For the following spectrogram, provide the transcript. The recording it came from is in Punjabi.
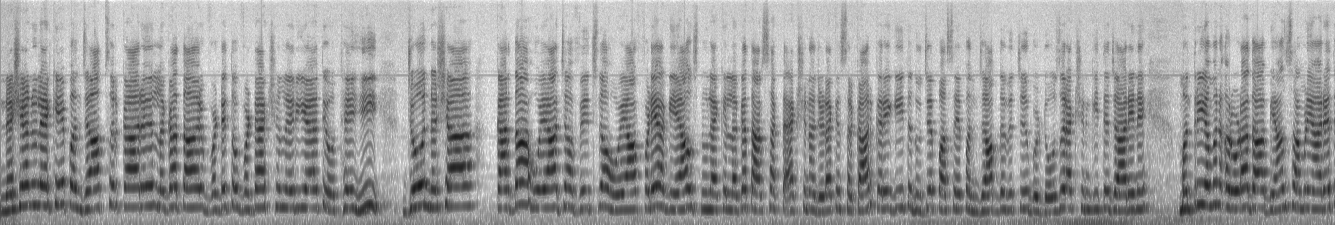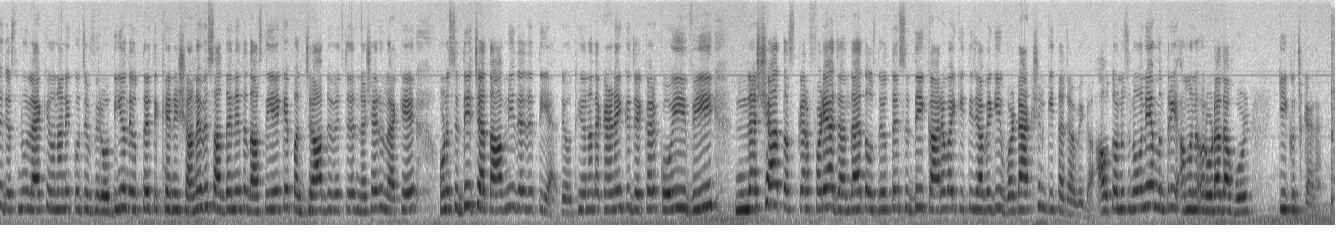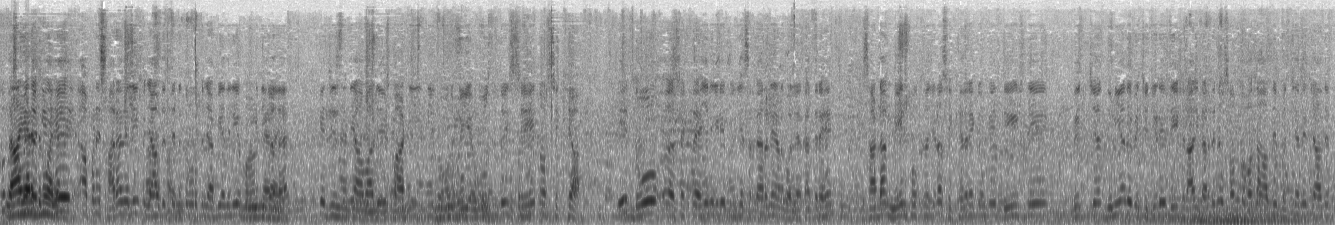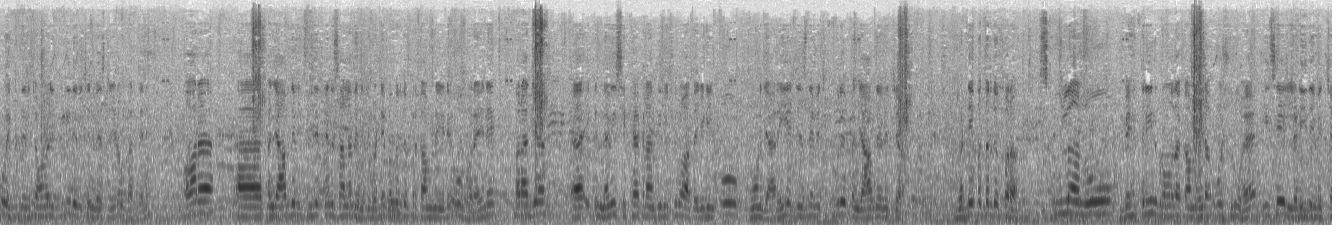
ਨਸ਼ਿਆਂ ਨੂੰ ਲੈ ਕੇ ਪੰਜਾਬ ਸਰਕਾਰ ਲਗਾਤਾਰ ਵੱਡੇ ਤੋਂ ਵੱਡਾ ਐਕਸ਼ਨ ਲੈ ਰਹੀ ਹੈ ਤੇ ਉੱਥੇ ਹੀ ਜੋ ਨਸ਼ਾ ਕਰਦਾ ਹੋਇਆ ਜਾਂ ਵੇਚਦਾ ਹੋਇਆ, ਫੜਿਆ ਗਿਆ ਉਸ ਨੂੰ ਲੈ ਕੇ ਲਗਾਤਾਰ ਸਖਤ ਐਕਸ਼ਨ ਆ ਜਿਹੜਾ ਕਿ ਸਰਕਾਰ ਕਰੇਗੀ ਤੇ ਦੂਜੇ ਪਾਸੇ ਪੰਜਾਬ ਦੇ ਵਿੱਚ ਬੁਲਡੋਜ਼ਰ ਐਕਸ਼ਨ ਕੀਤੇ ਜਾ ਰਹੇ ਨੇ। ਮੰਤਰੀ ਅਮਨ ਅਰੋੜਾ ਦਾ ਬਿਆਨ ਸਾਹਮਣੇ ਆ ਰਿਹਾ ਤੇ ਜਿਸ ਨੂੰ ਲੈ ਕੇ ਉਹਨਾਂ ਨੇ ਕੁਝ ਵਿਰੋਧੀਆਂ ਦੇ ਉੱਤੇ ਤਿੱਖੇ ਨਿਸ਼ਾਨੇ ਵੀ ਸਾਧੇ ਨੇ ਤੇ ਦੱਸਦੀ ਹੈ ਕਿ ਪੰਜਾਬ ਦੇ ਵਿੱਚ ਨਸ਼ੇ ਨੂੰ ਲੈ ਕੇ ਹੁਣ ਸਿੱਧੀ ਚੇਤਾਵਨੀ ਦੇ ਦਿੱਤੀ ਹੈ ਤੇ ਉੱਥੇ ਉਹਨਾਂ ਦਾ ਕਹਿਣਾ ਹੈ ਕਿ ਜੇਕਰ ਕੋਈ ਵੀ ਨਸ਼ਾ ਤਸਕਰ ਫੜਿਆ ਜਾਂਦਾ ਹੈ ਤਾਂ ਉਸ ਦੇ ਉੱਤੇ ਸਿੱਧੀ ਕਾਰਵਾਈ ਕੀਤੀ ਜਾਵੇਗੀ ਵੱਡਾ ਐਕਸ਼ਨ ਕੀਤਾ ਜਾਵੇਗਾ। ਆਓ ਤੁਹਾਨੂੰ ਸੁਣਾਉਂਦੇ ਹਾਂ ਮੰਤਰੀ ਅਮਨ ਅਰੋੜਾ ਦਾ ਹੋਰ ਕੀ ਕੁਝ ਕਹਿਣਾ ਹੈ? ਨਾ ਯਾਰ, ਇੱਧਰ ਨੂੰ ਆ ਇਹ ਆਪਣੇ ਸਾਰਿਆਂ ਦੇ ਲਈ ਪੰਜਾਬ ਦੇ 3 ਕਰੋੜ ਪੰਜਾਬੀਆਂ ਦੇ ਲਈ ਇਹ ਮਾਣ ਦੀ ਗੱਲ ਹੈ ਕਿ ਜਿਸ ਦਿਨ ਦੀ ਆਮ ਆਦਮੀ ਪਾਰਟੀ ਦੀ ਹੋਂਦ ਹੋਈ ਹੈ ਉਸ ਦਿਨ ਤੋਂ ਹੀ ਸਿਹਤ ਔਰ ਸਿੱਖਿਆ ਇਹ ਦੋ ਸੈਕਟਰ ਨੇ ਜਿਹੜੇ ਪਿਛਲੇ ਸਰਕਾਰਾਂ ਨੇ ਅਣਗੌਲਿਆ ਕਰਦੇ ਰਹੇ। ਸਾਡਾ ਮੇਨ ਫੋਕਸ ਜਿਹੜਾ ਸਿੱਖਿਆ ਦਾ ਰਿਹਾ ਕਿਉਂਕਿ ਦੇਸ਼ ਦੇ ਵਿੱਚ, ਦੁਨੀਆ ਦੇ ਵਿੱਚ ਜਿਹੜੇ ਦੇਸ਼ ਰਾਜ ਕਰਦੇ ਨੇ, ਉਹ ਸਭ ਤੋਂ ਵੱਧ ਆਪਦੇ ਬੱਚਿਆਂ ਦੇ ਵਿੱਚ ਆਪਦੇ ਭਵਿੱਖ ਦੇ ਵਿੱਚ ਆਉਣ ਵਾਲੀ ਪੀੜ੍ਹੀ ਦੇ ਵਿੱਚ ਇਨਵੈਸਟ ਜਿਹੜਾ ਉਹ ਕਰਦੇ ਨੇ। ਔਰ ਪੰਜਾਬ ਦੇ ਵਿੱਚ ਪਿਛਲੇ 3 ਸਾਲਾਂ ਦੇ ਵਿੱਚ ਵੱਡੇ ਪੱਧਰ ਦੇ ਉੱਪਰ ਕੰਮ ਨੇ ਜਿਹੜੇ ਉਹ ਹੋ ਰਹੇ ਨੇ। ਪਰ ਅੱਜ ਇੱਕ ਨਵੀਂ ਸਿੱਖਿਆ ਕ੍ਰਾਂਤੀ ਦੀ ਸ਼ੁਰੂਆਤ ਹੈ ਜਿਹੜੀ ਉਹ ਹੋਣ ਜਾ ਰਹੀ ਹੈ, ਜਿਸ ਦੇ ਵਿੱਚ ਪੂਰੇ ਪੰਜਾਬ ਦੇ ਵਿੱਚ ਵੱਡੇ ਪੱਧਰ ਦੇ ਉੱਪਰ ਸਕੂਲਾਂ ਨੂੰ ਬਿਹਤਰੀਨ ਬਣਾਉਣ ਦਾ ਕੰਮ ਜਿਹੜਾ ਉਹ ਸ਼ੁਰੂ ਹੈ। ਇਸੇ ਲੜੀ ਦੇ ਵਿੱਚ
